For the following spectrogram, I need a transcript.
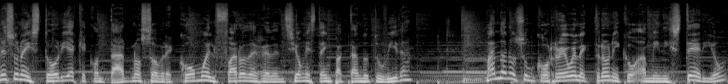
¿Tienes una historia que contarnos sobre cómo el faro de redención está impactando tu vida? Mándanos un correo electrónico a ministerio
